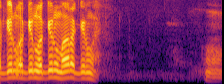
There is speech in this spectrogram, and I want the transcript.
ਅੱਗੇ ਨੂੰ ਅੱਗੇ ਨੂੰ ਅੱਗੇ ਨੂੰ ਮਾਰ, ਅੱਗੇ ਨੂੰ। ਹਾਂ।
